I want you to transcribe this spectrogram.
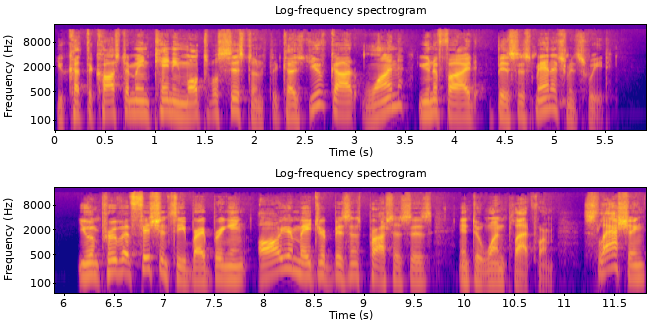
You cut the cost of maintaining multiple systems because you've got one unified business management suite. You improve efficiency by bringing all your major business processes into one platform, slashing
